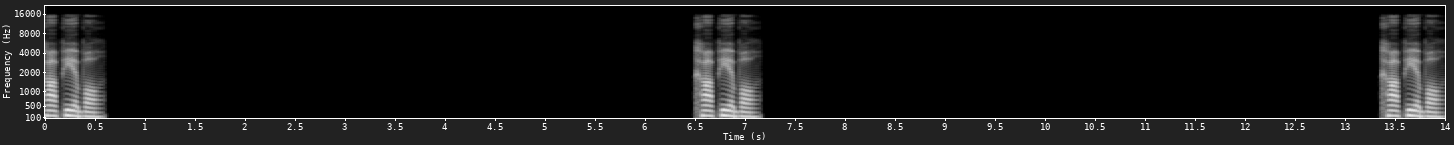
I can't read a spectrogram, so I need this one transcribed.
Copyable. Copyable. Copyable.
